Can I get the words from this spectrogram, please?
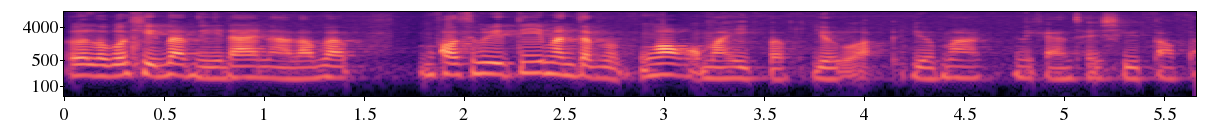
เออเราก็คิดแบบนี้ได้นะ แล้วแบบ possibility มันจะแบบงอกออกมาอีกแบบเยอะเยอะมากในการใช้ชีวิตต่อไป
